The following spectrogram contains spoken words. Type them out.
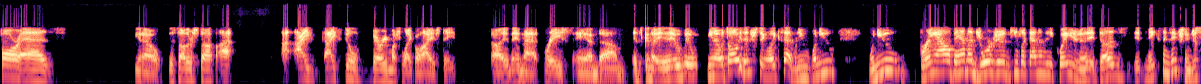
far as you know, this other stuff, I I I still very much like Ohio State uh, in, that race, and um, it's gonna it, it, you know it's always interesting. Like I said, when you when you when you bring Alabama and Georgia and teams like that into the equation, it does it makes things interesting. Just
